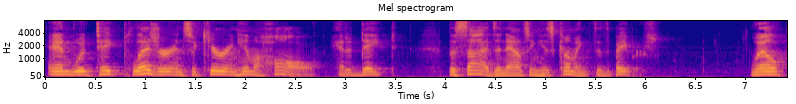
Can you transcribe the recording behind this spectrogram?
and would take pleasure in securing him a hall and a date, besides announcing his coming through the papers. Well,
